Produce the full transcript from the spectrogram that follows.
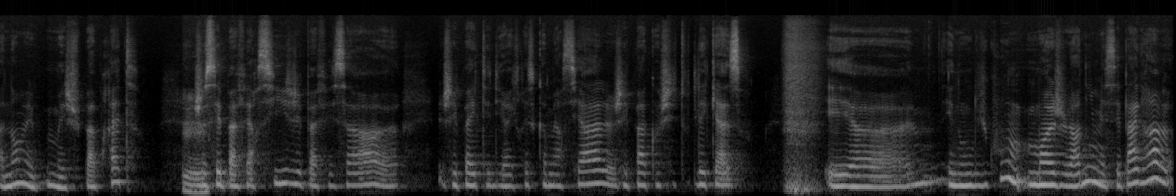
Ah non, mais, mais je suis pas prête. Je mmh. Je sais pas faire ci, j'ai pas fait ça, j'ai pas été directrice commerciale, j'ai pas coché toutes les cases. Et, et, donc, du coup, moi, je leur dis Mais c'est pas grave.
